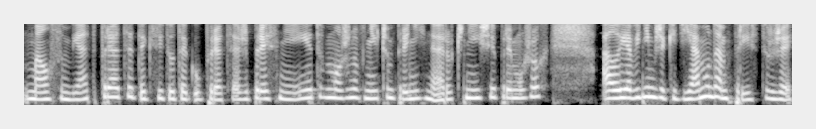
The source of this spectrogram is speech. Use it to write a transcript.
mal som viac práce, tak si to tak upraca, že presne je to možno v niečom pre nich náročnejšie pre mužoch, ale ja vidím, že keď ja mu dám priestor, že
